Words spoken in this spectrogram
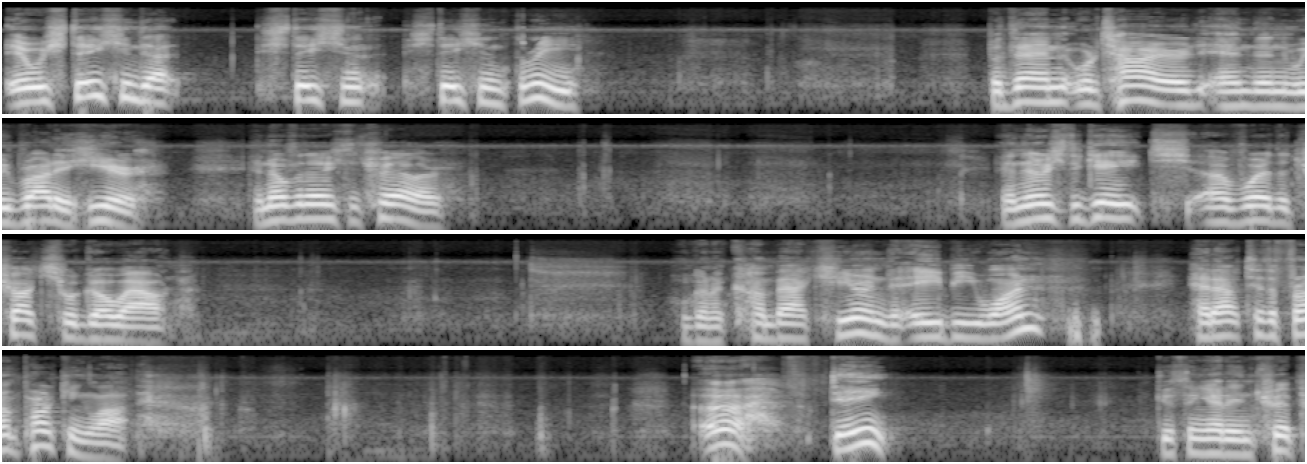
It was stationed at station station 3 but then we're tired, and then we brought it here. And over there's the trailer. And there's the gate of where the trucks will go out. We're going to come back here into AB1, head out to the front parking lot. Ugh, dang. Good thing I didn't trip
